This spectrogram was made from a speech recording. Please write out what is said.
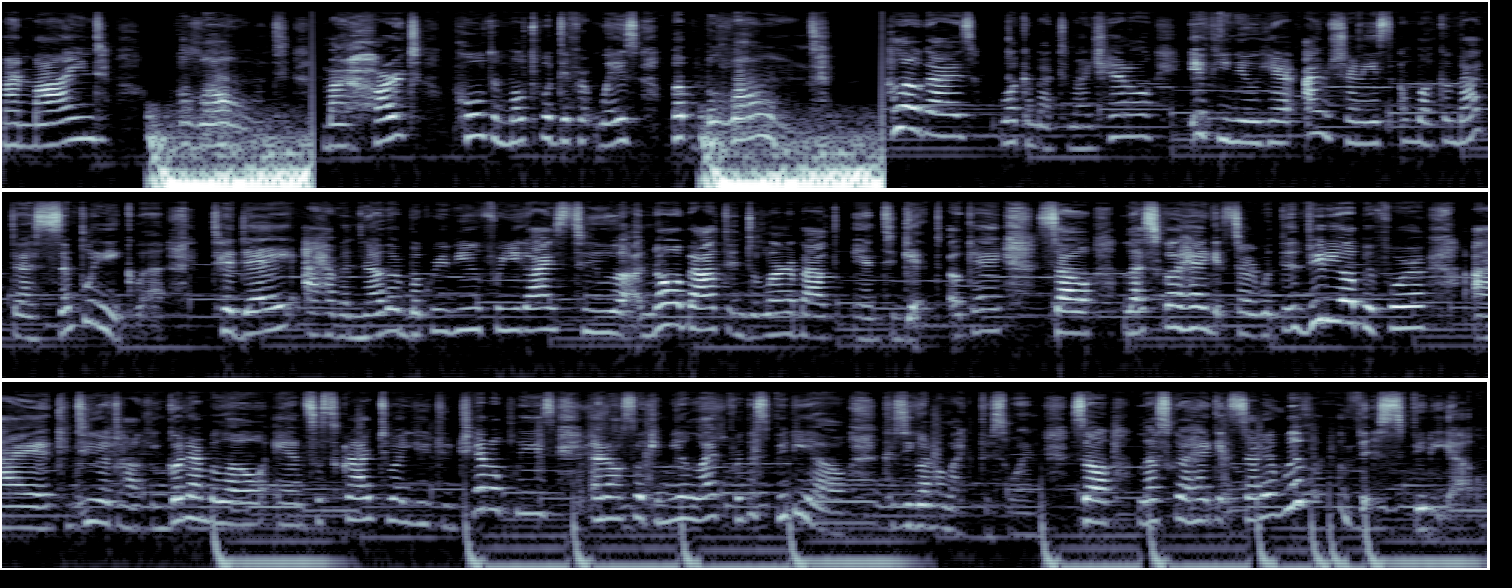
my mind blown, my heart pulled in multiple different ways, but blown. Hello guys, welcome back to my channel. If you're new here, I'm Shanice and welcome back to Simply Ne'qua. Today I have another book review for you guys to uh, know about and to learn about and to get, okay? So let's go ahead and get started with this video before I continue talking. Go down below and subscribe to my YouTube channel please and also give me a like for this video because you're gonna like this one. So let's go ahead and get started with this video.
